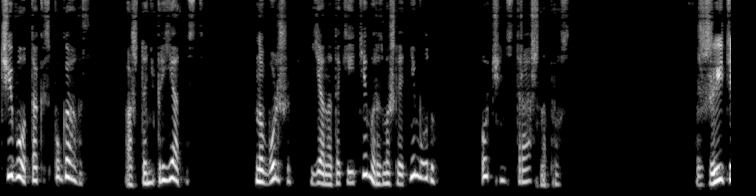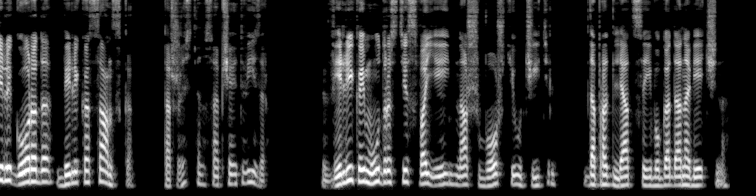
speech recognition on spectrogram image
чего так испугалась. Аж до неприятности. Но больше я на такие темы размышлять не буду. Очень страшно просто. Жители города Великосанска, торжественно сообщает визор. В великой мудрости своей наш вождь и учитель, да продлятся его года навечно,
